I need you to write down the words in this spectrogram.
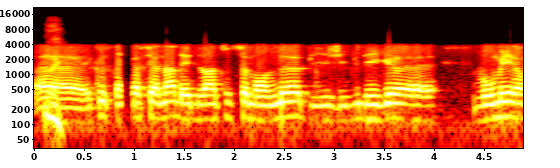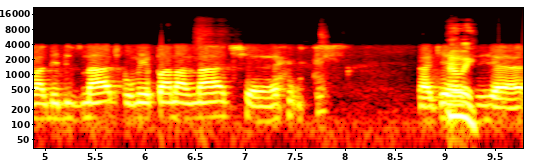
Euh, Écoute, c'est impressionnant d'être devant tout ce monde-là. Puis j'ai vu des gars vomir avant le début du match, vomir pendant le match. Euh, ah oui. c'est euh,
